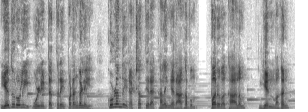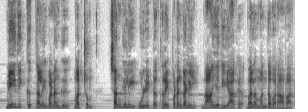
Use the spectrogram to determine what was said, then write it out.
எதிரொலி உள்ளிட்ட திரைப்படங்களில் குழந்தை நட்சத்திர கலைஞராகவும் பருவகாலம் என் மகன் நீதிக்கு தலை வணங்கு மற்றும் சங்கிலி உள்ளிட்ட திரைப்படங்களில் நாயகியாக வலம் வந்தவராவார்.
